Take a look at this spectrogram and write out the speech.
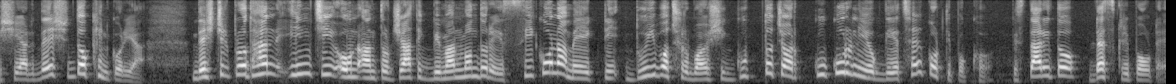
এশিয়ার দেশ দক্ষিণ কোরিয়া। দেশটির প্রধান ইঞ্চি ওন আন্তর্জাতিক বিমানবন্দরে সিকো নামে একটি দুই বছর বয়সী গুপ্তচর কুকুর নিয়োগ দিয়েছে কর্তৃপক্ষ। বিস্তারিত ডেস্ক রিপোর্টে।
